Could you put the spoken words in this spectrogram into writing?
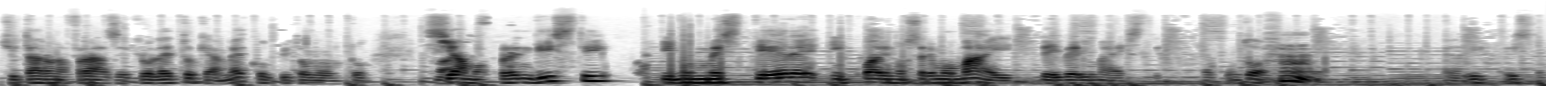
citare una frase che ho letto che a me ha colpito molto. Siamo apprendisti in un mestiere in quale non saremo mai dei veri maestri. E appunto hmm. eh, visto?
